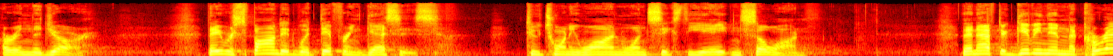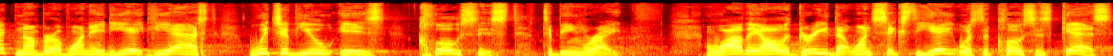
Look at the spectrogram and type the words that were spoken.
are in the jar? They responded with different guesses 221, 168, and so on. Then, after giving them the correct number of 188, he asked, Which of you is closest to being right? And while they all agreed that 168 was the closest guess,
